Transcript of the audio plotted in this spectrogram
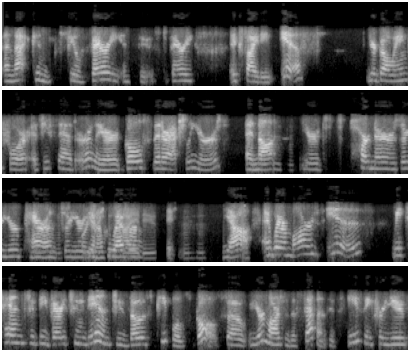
And that can feel very enthused, very exciting if you're going for, as you said earlier, goals that are actually yours and not Mhm. your partners or your parents or your, Or you know, your whoever societies. it- Mhm. yeah, and where Mars is, we tend to be very tuned in to those people's goals. So your Mars is the seventh. It's easy for you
